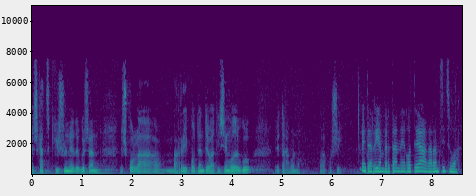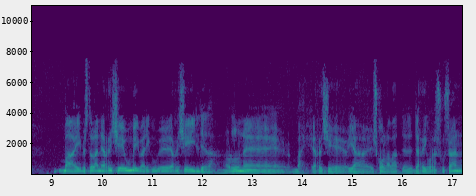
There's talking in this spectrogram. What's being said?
eskatzkizune dugu esan eskola barri potente bat izango dugu, eta, bueno, ba, posik. Eta herrian bertan egotea garrantzitsua. Bai, bestelan errixe umei barik errixe hilde da. Orduan, e, bai, errixe ja, eskola bat derrigorrezku zan,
